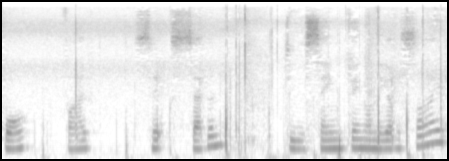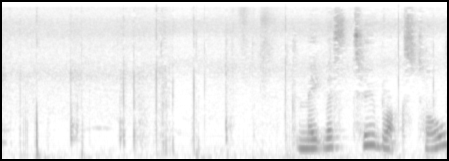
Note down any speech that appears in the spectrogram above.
four, five, six, seven. Do the same thing on the other side. Make this two blocks tall.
